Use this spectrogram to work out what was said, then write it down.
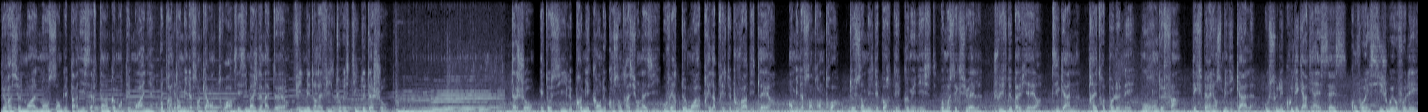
Le rationnement allemand semble épargner certains, comme en témoigne, au printemps 1943, ces images d'amateurs filmées dans la ville touristique de Dachau. Dachau est aussi le premier camp de concentration nazi, ouvert deux mois après la prise de pouvoir d'Hitler en 1933. 200 000 déportés communistes, homosexuels, juifs de Bavière, tziganes, prêtres polonais mourront de faim, d'expérience médicale ou sous les coups des gardiens SS qu'on voit ici jouer au volet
